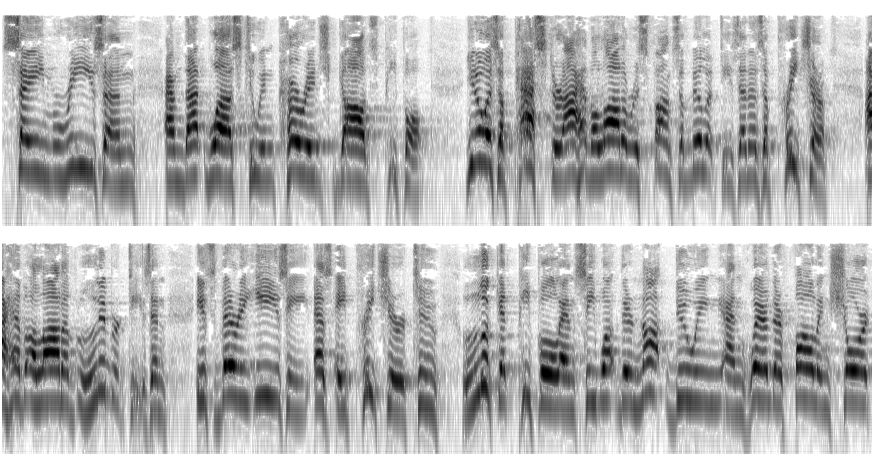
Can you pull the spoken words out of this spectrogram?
same reason, and that was to encourage God's people. You know, as a pastor, I have a lot of responsibilities, and as a preacher, I have a lot of liberties, and it's very easy as a preacher to look at people and see what they're not doing and where they're falling short.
